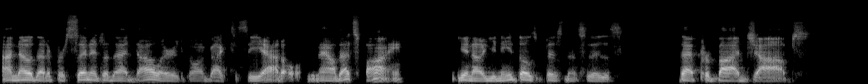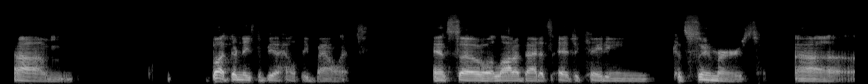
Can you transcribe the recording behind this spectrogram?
I know that a percentage of that dollar is going back to Seattle. Now that's fine. You know, you need those businesses that provide jobs. Um, but there needs to be a healthy balance. And so a lot of that is educating consumers uh,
